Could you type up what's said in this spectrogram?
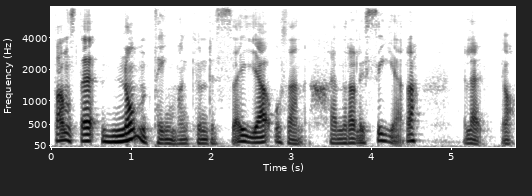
Fanns det någonting man kunde säga och sen generalisera? Eller ja,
